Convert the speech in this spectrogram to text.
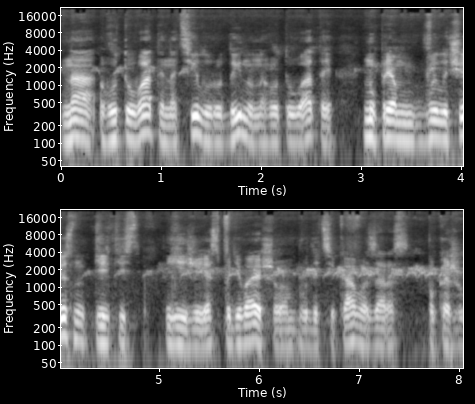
наготувати на цілу родину, наготувати ну прям величезну кількість їжі. Я сподіваюся, що вам буде цікаво. Зараз покажу.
